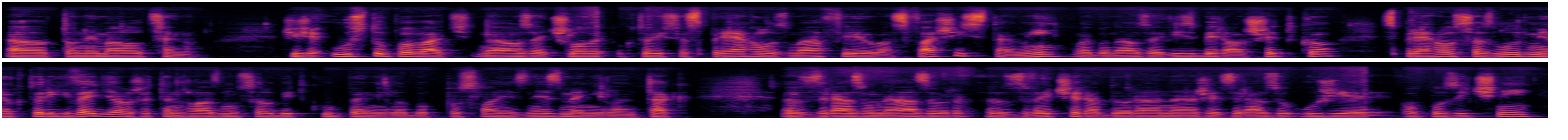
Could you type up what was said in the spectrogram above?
to nemalo cenu. Čiže ustupovať naozaj človeku, ktorý sa spriahol s mafiou a s fašistami, lebo naozaj vyzbieral všetko, spriahol sa s ľuďmi, o ktorých vedel, že ten hlas musel byť kúpený, lebo poslanec nezmení len tak e, zrazu názor z večera do rána, že zrazu už je opozičný.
